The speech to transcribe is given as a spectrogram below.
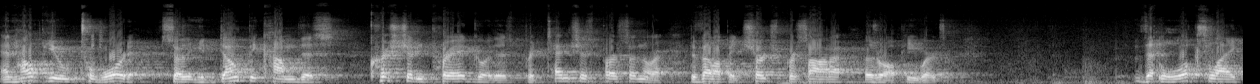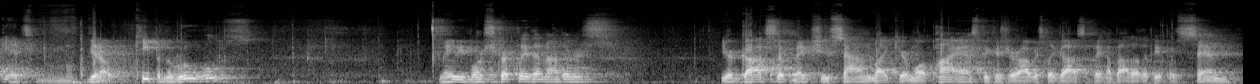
and help you toward it so that you don't become this Christian prig or this pretentious person or develop a church persona, those are all P words, that looks like it's, you know, keeping the rules, maybe more strictly than others. Your gossip makes you sound like you're more pious because you're obviously gossiping about other people's sin.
